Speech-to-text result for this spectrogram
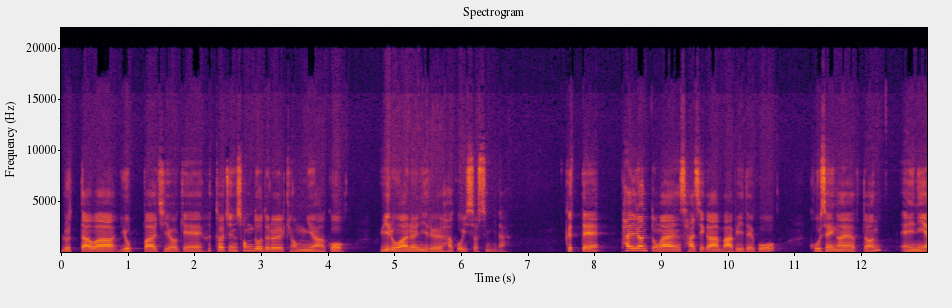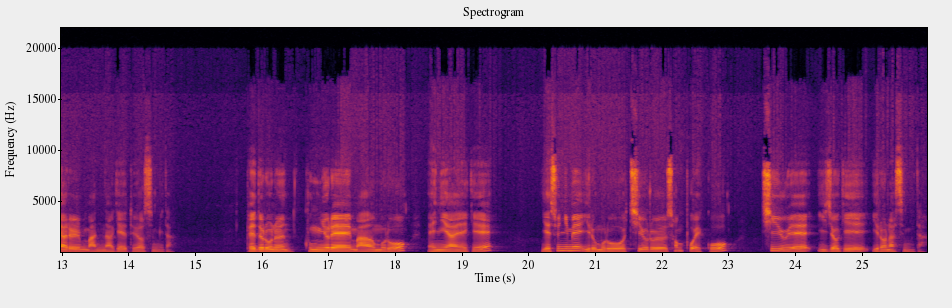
루따와 요빠 지역에 흩어진 성도들을 격려하고 위로하는 일을 하고 있었습니다. 그때 8년 동안 사지가 마비되고 고생하였던 애니아를 만나게 되었습니다. 베드로는 국률의 마음으로 애니아에게 예수님의 이름으로 치유를 선포했고 치유의 이적이 일어났습니다.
